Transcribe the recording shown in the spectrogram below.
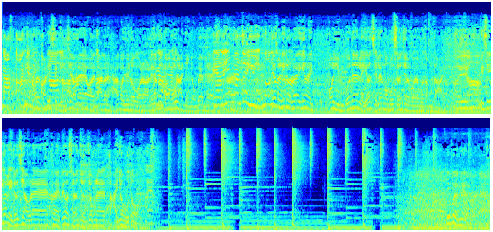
鴨蛋嘅米粉啦，我哋快啲食完之後咧，我哋帶佢哋行一個圈好過啦。你咁樣講好難形容俾人聽。係啊，你一陣間真係要影多啲。因為呢度咧已經係我原本咧嚟嗰時咧，我冇想象過有會咁大。係啊，其實而家嚟到之後咧，佢係比我想象中咧大咗好多。係啊。呢杯係咩嚟？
